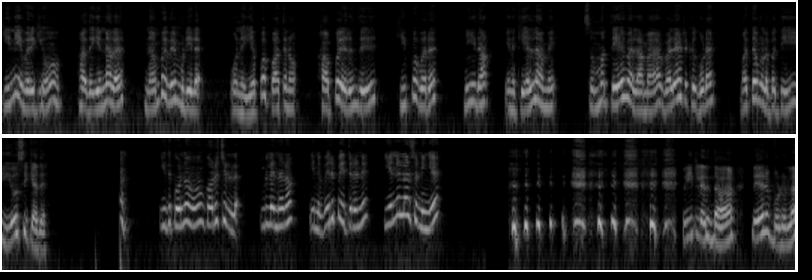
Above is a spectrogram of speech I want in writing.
இன்னை வரைக்கும் அதை என்னால நம்பவே முடியல. உன்னை எப்ப பார்த்தனோ அப்ப இருந்து இப்ப வர நீதான். எனக்கு எல்லாமே சும்மா தேவையில்லாம விளையாட்டுக்கு கூட மத்தவங்கள பத்தி யோசிக்காத. இதுக்கு ஒன்றும் குறைச்சல் இல்லை. இவ்வளோ நேரம் என்னை வெறுப்பேத்துறேன்னு என்னெல்லாம் சொன்னீங்க? வீட்ல இருந்தா நேரம் போடும்ல?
